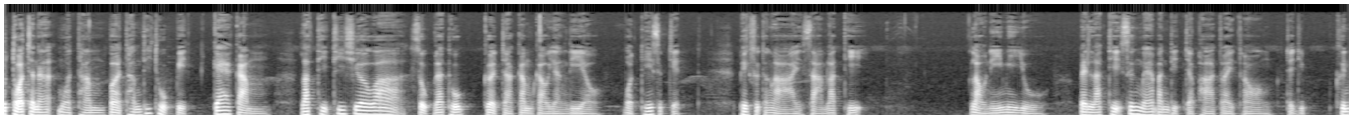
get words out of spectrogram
พุทธวจนะหมวดธรรมเปิดธรรมที่ถูกปิด แก้กรรม ลัทธิที่เชื่อว่าสุขและทุกข์เกิดจากกรรมเก่าอย่างเดียว บทที่ 17 ภิกษุทั้งหลายสามลัทธิ เหล่านี้มีอยู่ เป็นลัทธิซึ่งแม้บัณฑิตจะพาไตรตรอง จะหยิบขึ้น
